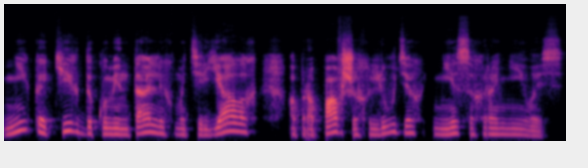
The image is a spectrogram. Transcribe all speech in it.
Никаких документальных материалах о пропавших людях не сохранилось.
